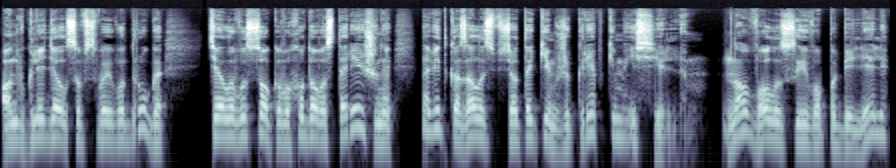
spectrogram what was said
Он вгляделся в своего друга Тело высокого худого старейшины на вид казалось все таким же крепким и сильным, но волосы его побелели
